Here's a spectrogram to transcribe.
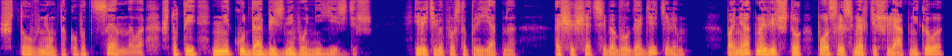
Что в нем такого ценного, что ты никуда без него не ездишь? Или тебе просто приятно ощущать себя благодетелем? Понятно ведь, что после смерти Шляпникова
